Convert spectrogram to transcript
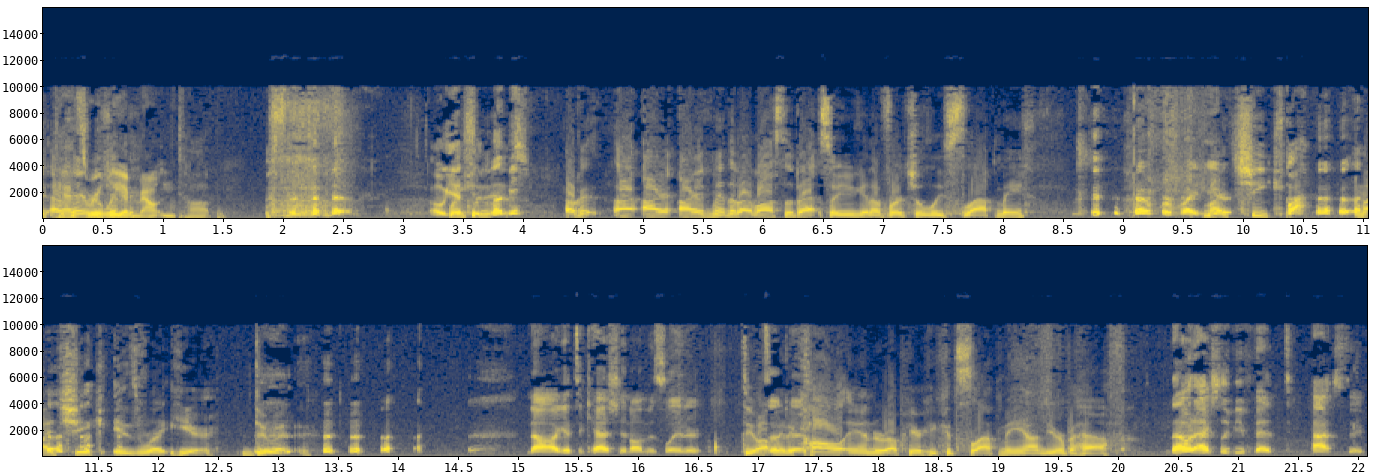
I- podcast okay, really can- a mountaintop? Oh yes, can- it Let me- Okay, I, I, I admit that I lost the bet, so you're going to virtually slap me? from right My here. cheek. my cheek is right here. Do it. No, I get to cash in on this later. Do you want It's me to call Andrew up here? He could slap me on your behalf. That would actually be fantastic.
